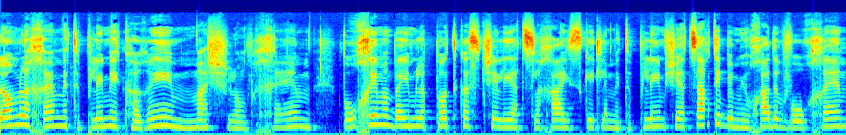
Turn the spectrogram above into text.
שלום לכם, מטפלים יקרים, מה שלומכם? ברוכים הבאים לפודקאסט שלי, הצלחה עסקית למטפלים, שיצרתי במיוחד עבורכם,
